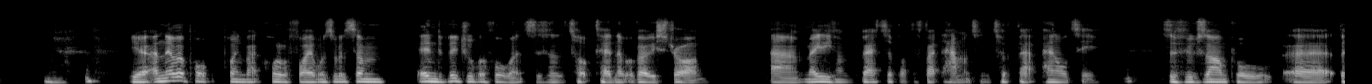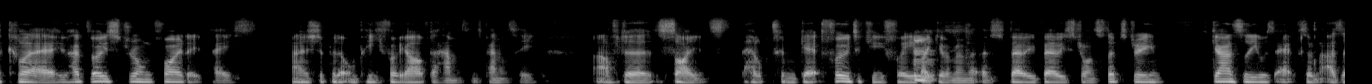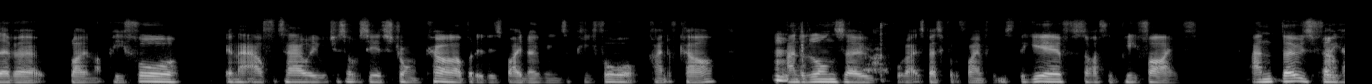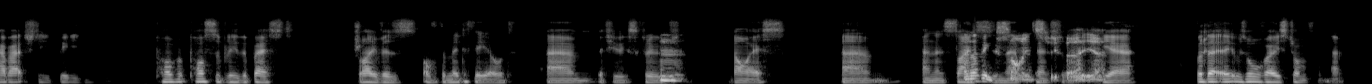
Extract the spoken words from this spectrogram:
yeah. And the other point about qualifying was there were some individual performances in the top ten that were very strong, um, made even better by the fact Hamilton took that penalty. So, for example, uh, Leclerc, who had very strong Friday pace, managed to put it on P3 after Hamilton's penalty. After Sainz helped him get through to Q3 by Mm. giving him a very, very strong slipstream. Gasly was excellent as ever, flying up P4 in that Alpha Tauri, which is obviously a strong car, but it is by no means a P4 kind of car. Mm. And Alonso pulled out his best qualifying performance of the year, started P5. And those three have actually been possibly the best drivers of the midfield, um, if you exclude Mm. Norris. Um, and then And I think is in there Sainz, to be potentially. fair, yeah. yeah. But that, it was all very strong from them.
